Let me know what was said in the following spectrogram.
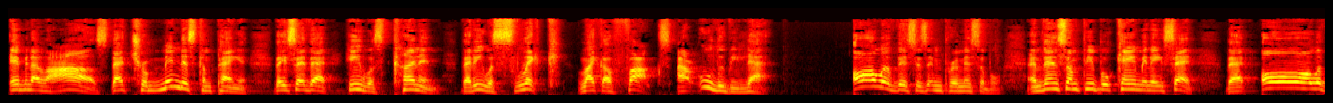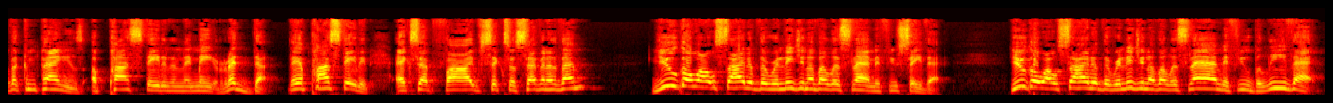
ibn al-As, that tremendous companion. They said that he was cunning, that he was slick like a fox. All of this is impermissible. And then some people came and they said that all of the companions apostated and they made redda. They apostated except five, six, or seven of them. You go outside of the religion of Al-Islam if you say that. You go outside of the religion of Al-Islam if you believe that.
